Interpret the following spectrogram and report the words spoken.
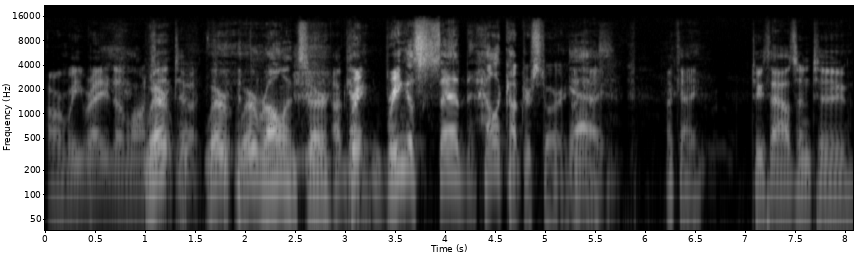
are we ready to launch We're into it? we're we're rolling, sir. Okay. Bring, bring us said helicopter story. Yes. Okay. 2002,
